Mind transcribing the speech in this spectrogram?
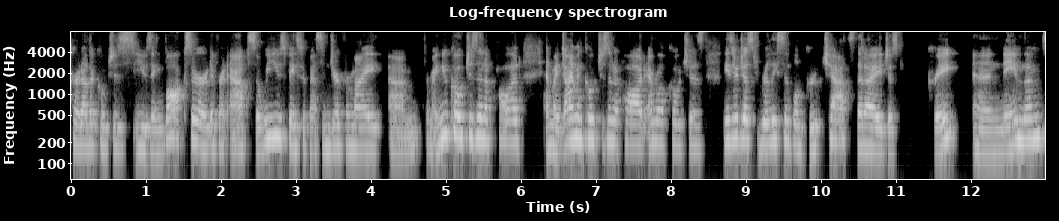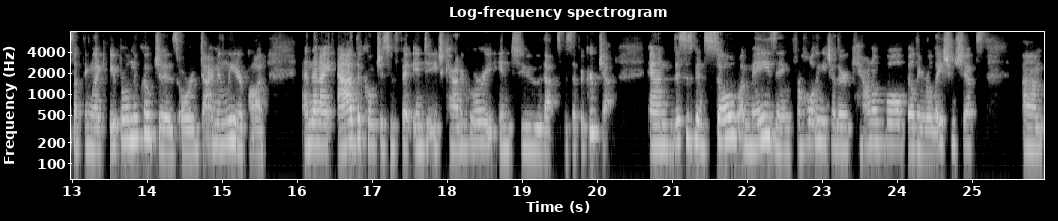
heard other coaches using Voxer or different apps. So we use Facebook Messenger for my um, for my new coaches in a pod and my diamond coaches in a pod, emerald coaches. These are just really simple group chats that I just create and name them something like April new coaches or diamond leader pod, and then I add the coaches who fit into each category into that specific group chat. And this has been so amazing for holding each other accountable, building relationships um,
